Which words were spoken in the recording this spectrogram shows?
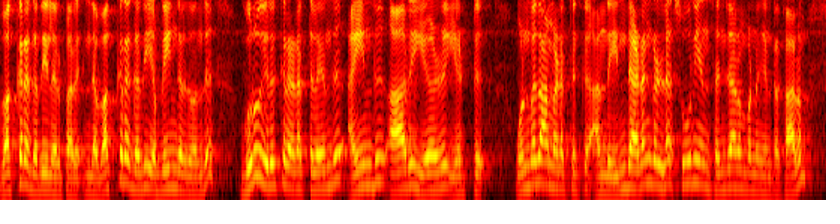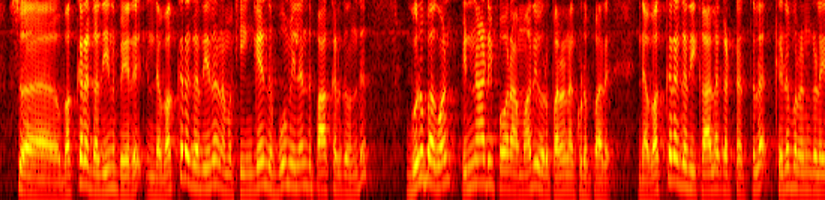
வக்கர கதியில் இருப்பார். இந்த வக்கர கதி அப்படிங்கிறது வந்து குரு இருக்கிற இடத்துலேருந்து ஐந்து ஆறு ஏழு எட்டு ஒன்பதாம் இடத்துக்கு அந்த இந்த இடங்களில் சூரியன் சஞ்சாரம் பண்ணுகின்ற காலம் வக்கரகதின்னு கதின்னு பேர். இந்த வக்கரகதியில் நமக்கு இங்கேருந்து பூமியிலேருந்து பார்க்குறது வந்து குரு பகவான் பின்னாடி போகிற மாதிரி ஒரு பலனை கொடுப்பாரு. இந்த வக்கரகதி காலகட்டத்தில் கெடுபலன்களை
